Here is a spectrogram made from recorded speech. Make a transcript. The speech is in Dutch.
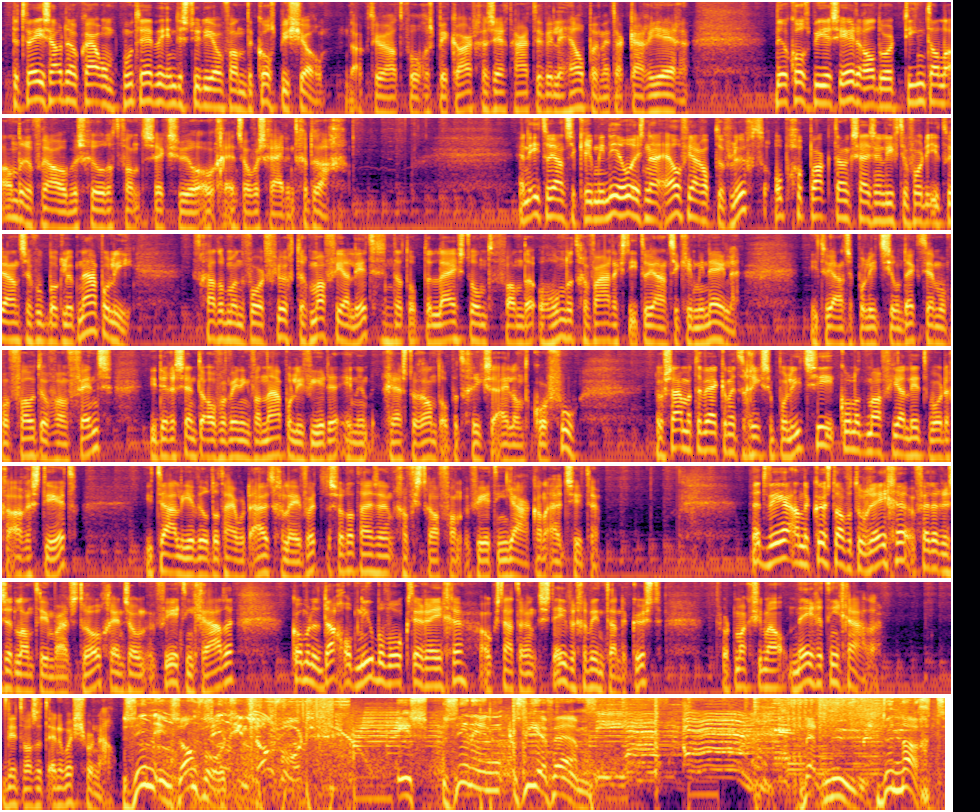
De twee zouden elkaar ontmoet hebben in de studio van The Cosby Show. De acteur had volgens Pickard gezegd haar te willen helpen met haar carrière. Bill Cosby is eerder al door tientallen andere vrouwen beschuldigd van seksueel grensoverschrijdend gedrag. Een Italiaanse crimineel is na 11 jaar op de vlucht opgepakt dankzij zijn liefde voor de Italiaanse voetbalclub Napoli. Het gaat om een voortvluchtig maffialid dat op de lijst stond van de 100 gevaarlijkste Italiaanse criminelen. De Italiaanse politie ontdekte hem op een foto van fans... die de recente overwinning van Napoli vierden... in een restaurant op het Griekse eiland Corfu. Door samen te werken met de Griekse politie... kon het maffialid worden gearresteerd. Italië wil dat hij wordt uitgeleverd... zodat hij zijn straf van 14 jaar kan uitzitten. Het weer aan de kust af en toe regen. Verder is het land inwaarts droog en zo'n 14 graden. Komende dag opnieuw bewolkt en regen. Ook staat er een stevige wind aan de kust. Het wordt maximaal 19 graden. Dit was het NOS Journaal. Zin in Zandvoort, zin in Zandvoort. is Zin in ZFM. ZFM. Met nu de nacht.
